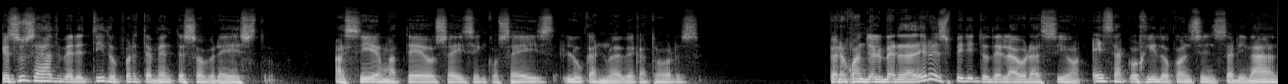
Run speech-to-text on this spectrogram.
Jesús ha advertido fuertemente sobre esto, así en Mateo 6, 5, 6, Lucas 9, 14. Pero cuando el verdadero espíritu de la oración es acogido con sinceridad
